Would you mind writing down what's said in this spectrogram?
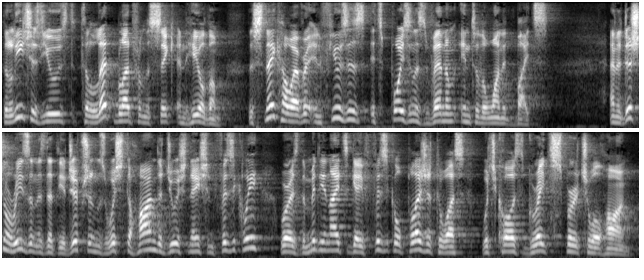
the leech is used to let blood from the sick and heal them. The snake, however, infuses its poisonous venom into the one it bites. An additional reason is that the Egyptians wished to harm the Jewish nation physically, whereas the Midianites gave physical pleasure to us, which caused great spiritual harm.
